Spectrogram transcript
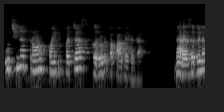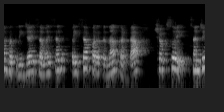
ઉછીના ત્રણ પોઈન્ટ પચાસ કરોડ અપાવ્યા હતા. ધારાસભ્યના ભત્રીજાએ સમયસર પૈસા પરત ન કરતા શખ્સોએ સંજય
